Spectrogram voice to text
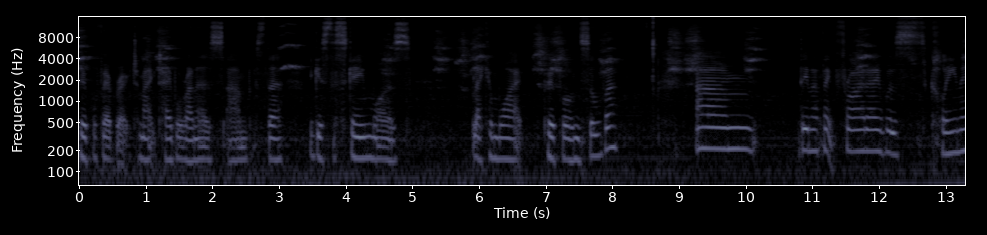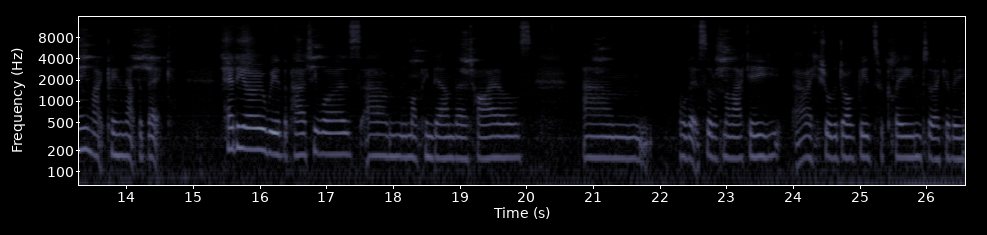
purple fabric to make table runners um, because the I guess the scheme was black and white, purple and silver. Um, then I think Friday was cleaning, like cleaning out the back patio where the party was, um, mopping down the tiles, um, all that sort of malarkey, uh, making sure the dog beds were cleaned so they could be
